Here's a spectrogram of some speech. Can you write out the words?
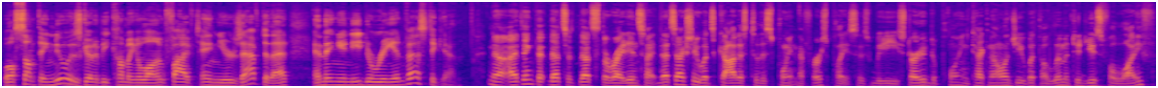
Well, something new is going to be coming along five, ten years after that, and then you need to reinvest again. No, I think that that's that's the right insight. That's actually what's got us to this point in the first place. Is we started deploying technology with a limited useful life,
